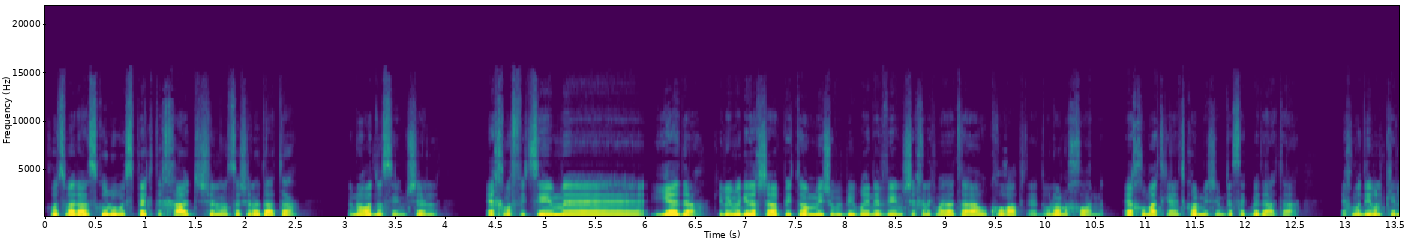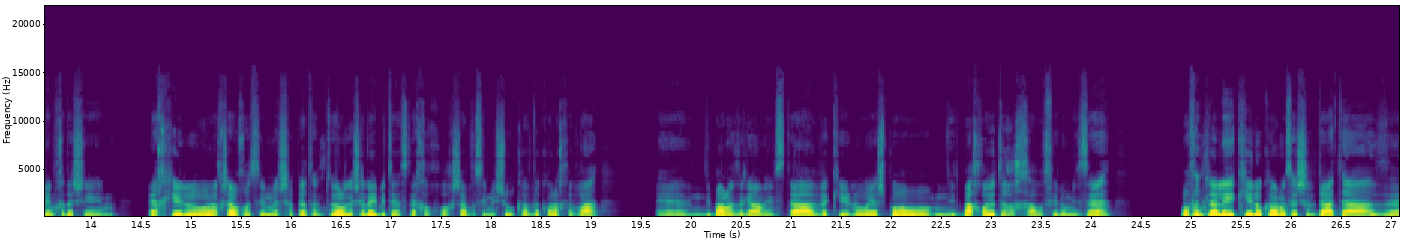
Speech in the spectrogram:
חוץ מה Data School, הוא אספקט אחד של הנושא של הדאטה. יש לנו עוד נושאים של איך מפיצים אה, ידע. כאילו אם נגיד עכשיו פתאום מישהו ב BigBrain הבין שחלק מהדאטה הוא corrupted, הוא לא נכון. איך הוא מעדכן את כל מי שמתעסק בדאטה. איך מודיעים על כלים חדשים. איך כאילו עכשיו אנחנו רוצים לשפר את המתודולוגיה של A-B טסט, איך אנחנו עכשיו עושים אישור קו בכל החברה. אה, דיברנו על זה גם עם סתיו, וכאילו יש פה נדבך עוד יותר רחב אפילו מזה. באופן כללי, כאילו כל הנושא של דאטה זה,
